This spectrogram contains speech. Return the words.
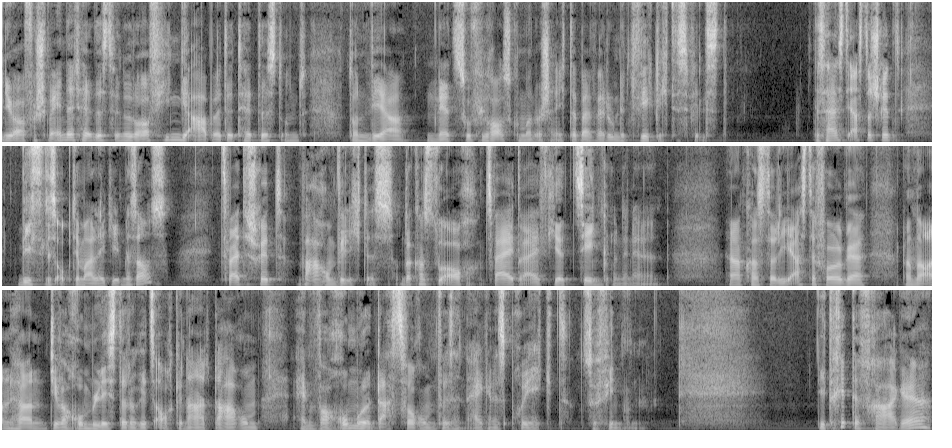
ja, verschwendet hättest, wenn du darauf hingearbeitet hättest und dann wäre nicht so viel rauskommen wahrscheinlich dabei, weil du nicht wirklich das willst. Das heißt, erster Schritt, wie sieht das optimale Ergebnis aus? Zweiter Schritt, warum will ich das? Und da kannst du auch zwei, drei, vier, zehn Gründe nennen. Ja, kannst du die erste Folge nochmal anhören, die Warum-Liste, da geht es auch genau darum, ein Warum oder das Warum für sein eigenes Projekt zu finden. Die dritte Frage,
